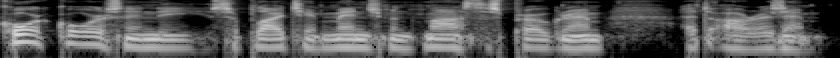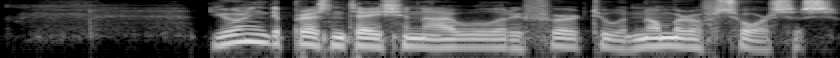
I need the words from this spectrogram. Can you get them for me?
core course in the Supply Chain Management Master's Program at RSM. During the presentation I will refer to a number of sources,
